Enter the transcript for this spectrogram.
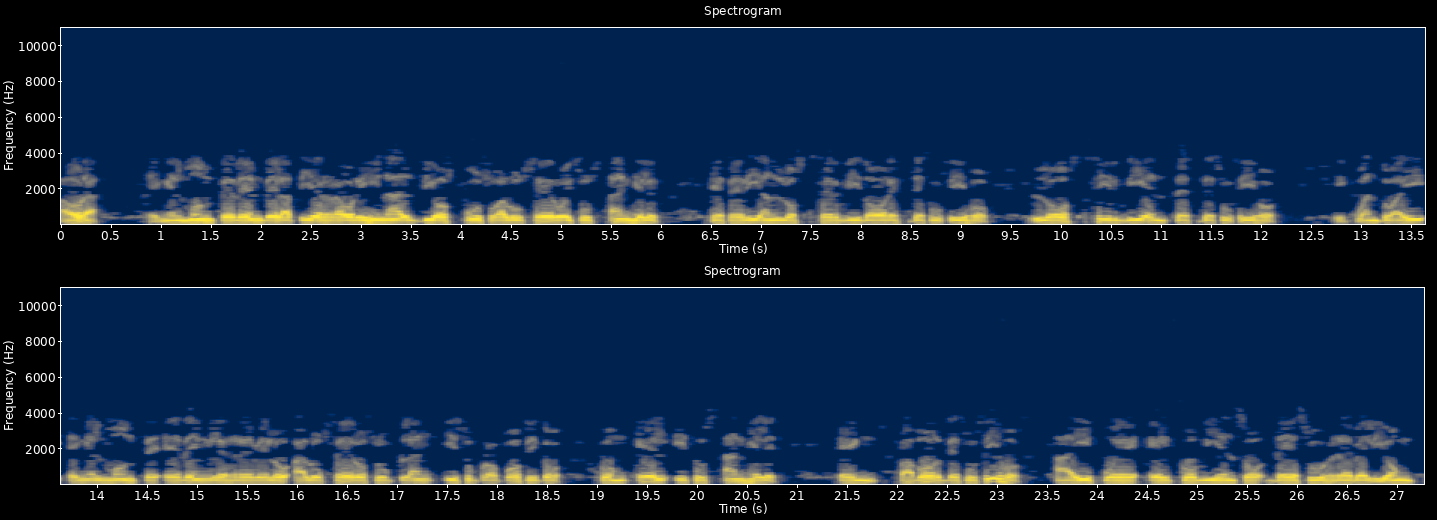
Ahora, en el monte Den de la tierra original Dios puso a Lucero y sus ángeles que serían los servidores de sus hijos, los sirvientes de sus hijos. Y cuando ahí en el monte Edén le reveló a Lucero su plan y su propósito con él y sus ángeles en favor de sus hijos, ahí fue el comienzo de su rebelión.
